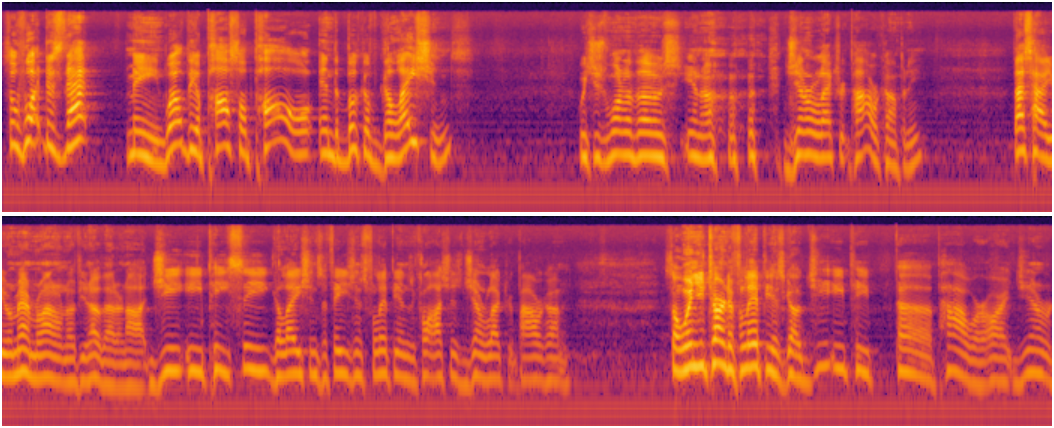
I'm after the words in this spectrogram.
So, what does that mean? Well, the Apostle Paul in the book of Galatians, which is one of those, you know, General Electric Power Company, that's how you remember. I don't know if you know that or not. G E P C, Galatians, Ephesians, Philippians, and Colossians, General Electric Power Company. So when you turn to Philippians, go G E P uh, power. All right, General,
